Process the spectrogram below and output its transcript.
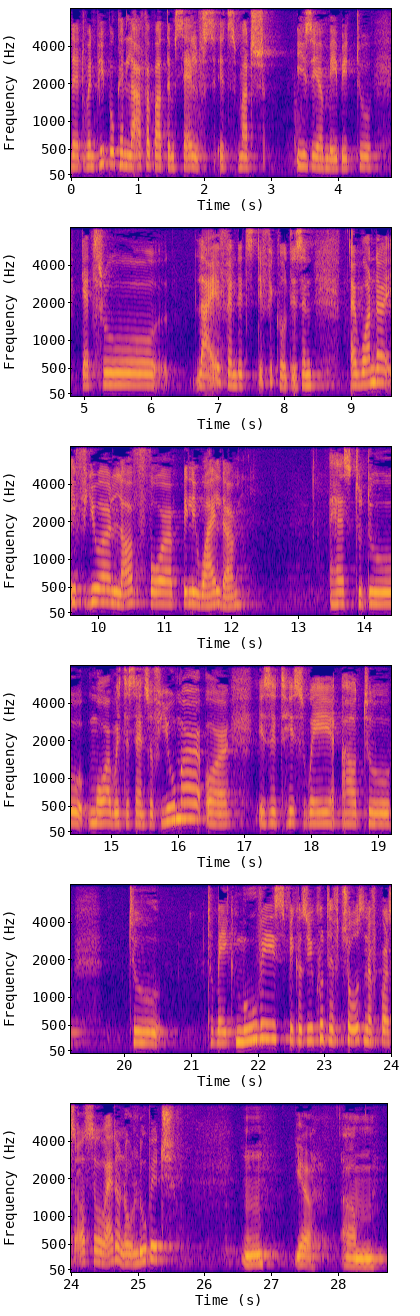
that when people can laugh about themselves, it's much easier maybe to get through life and its difficulties. And I wonder if your love for Billy Wilder has to do more with the sense of humor, or is it his way how to to to make movies? Because you could have chosen, of course, also I don't know Lubitsch. Mm, yeah. Um,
